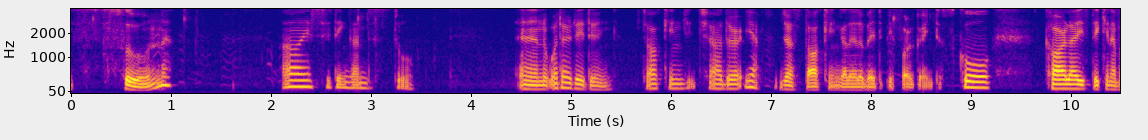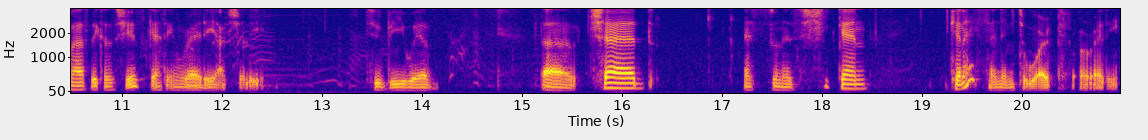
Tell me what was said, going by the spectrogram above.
soon. Oh, he's sitting on the stool. And what are they doing? Talking to each other? Yeah, just talking a little bit before going to school. Carla is taking a bath because she's getting ready actually to be with uh, Chad as soon as she can. Can I send him to work already?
